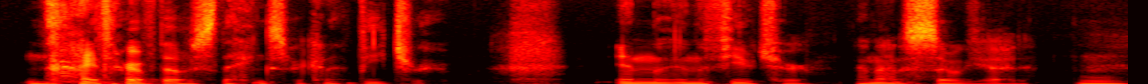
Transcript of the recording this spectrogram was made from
neither of those things are going to be true in the, in the future. And that is so good. Mm.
